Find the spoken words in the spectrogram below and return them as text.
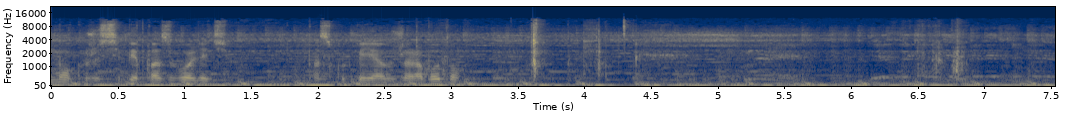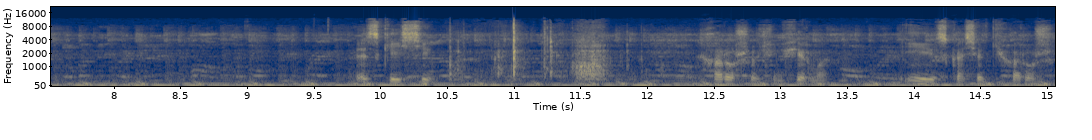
Мог уже себе позволить, поскольку я уже работал. SKC. Хорошая очень фирма. И с кассетки хорошие.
